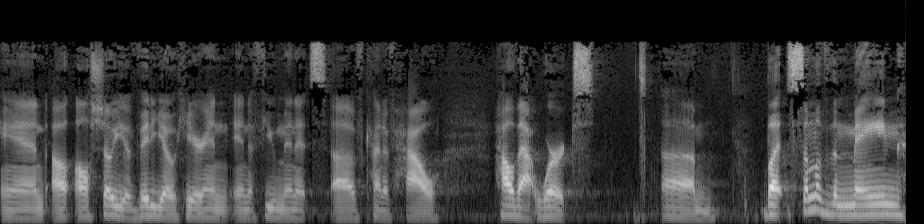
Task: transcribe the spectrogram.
and I'll, I'll show you a video here in, in a few minutes of kind of how, how that works. Um, but some of the main,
